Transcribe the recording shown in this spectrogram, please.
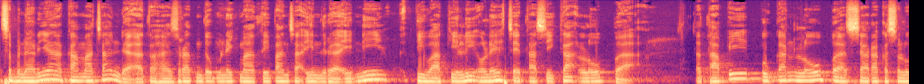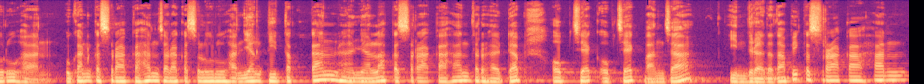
Sebenarnya kama canda atau hasrat untuk menikmati panca indera ini diwakili oleh cetasika loba tetapi bukan loba secara keseluruhan, bukan keserakahan secara keseluruhan. Yang ditekan hanyalah keserakahan terhadap objek-objek panca indera, tetapi keserakahan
